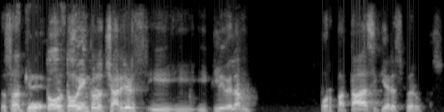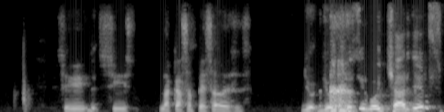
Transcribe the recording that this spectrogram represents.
O sea, Es que- todo, todo que- bien con los Chargers y, y- y Cleveland por patadas si quieres, pero pues, sí, sí, la casa pesa a veces. Yo, yo, yo sí voy Chargers,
